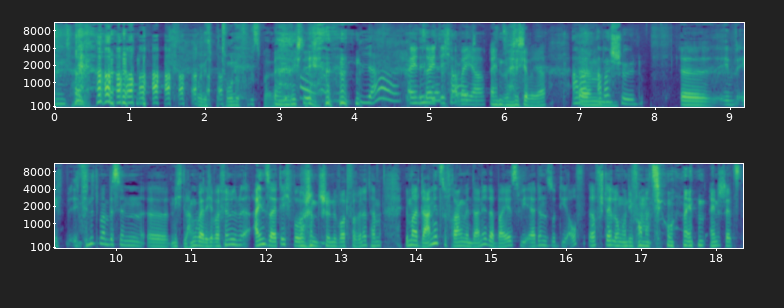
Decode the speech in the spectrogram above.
diesem Tag. Und ich betone Fußball. Richtig. ja. Einseitig, aber ja. Einseitig, aber ja. Aber, Ähm, aber schön. Äh, ich ich finde es immer ein bisschen, äh, nicht langweilig, aber ich finde es einseitig, wo wir schon ein schönes Wort verwendet haben, immer Daniel zu fragen, wenn Daniel dabei ist, wie er denn so die Auf Aufstellung und die Formation ein, einschätzt.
